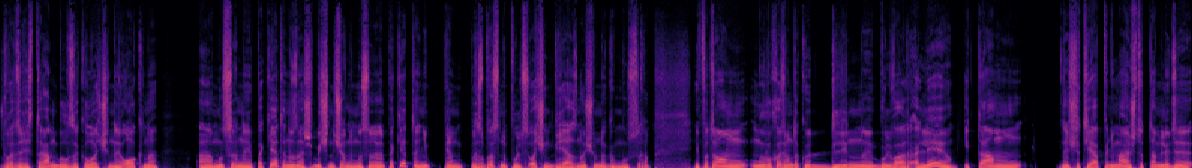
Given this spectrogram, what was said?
вроде ресторан был, заколоченные окна, а мусорные пакеты, ну, знаешь, обычно черные мусорные пакеты, они прям разбросаны по улице, очень грязно, очень много мусора. И потом мы выходим на такую длинную бульвар-аллею, и там, значит, я понимаю, что там люди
